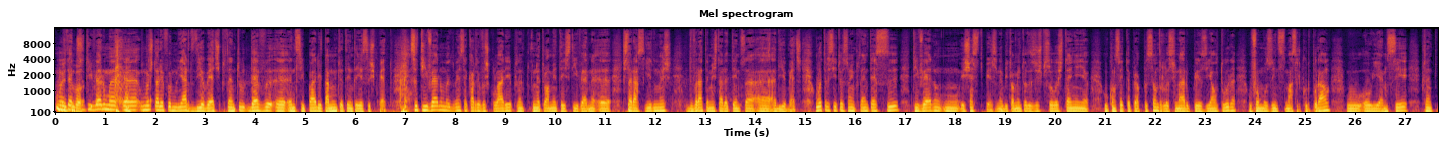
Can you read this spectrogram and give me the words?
Muito portanto, bom. se tiver uma, uh, uma história familiar de diabetes, portanto, deve uh, antecipar e estar muito atento a esse aspecto. Se tiver uma doença cardiovascular, portanto, que naturalmente aí se tiver, uh, estará seguido, mas deverá também estar atento à, diabetes. Outra situação importante é se tiver um, um excesso de peso. Né? Habitualmente todas as pessoas têm o conceito da preocupação de relacionar o peso e a altura, o famoso índice de massa corporal, o, o IMC, portanto,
